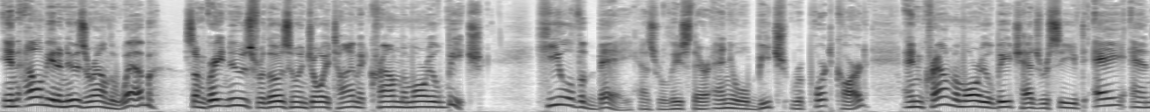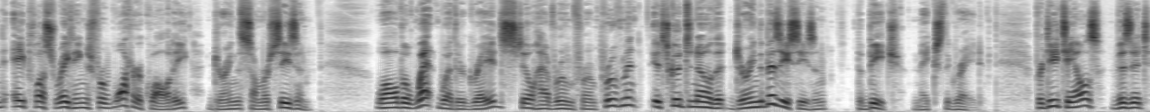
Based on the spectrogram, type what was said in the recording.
In Alameda news around the web, some great news for those who enjoy time at Crown Memorial Beach. Heal the Bay has released their annual beach report card, and Crown Memorial Beach has received A and A plus ratings for water quality during the summer season. While the wet weather grades still have room for improvement, it's good to know that during the busy season, the beach makes the grade. For details, visit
